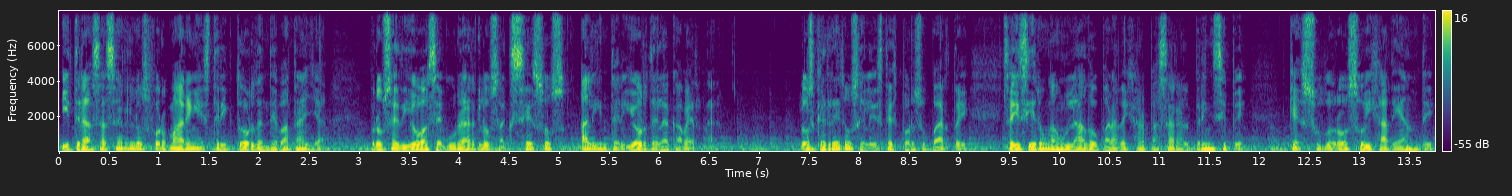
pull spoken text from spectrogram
y tras hacerlos formar en estricto orden de batalla, procedió a asegurar los accesos al interior de la caverna. Los guerreros celestes, por su parte, se hicieron a un lado para dejar pasar al príncipe, que sudoroso y jadeante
